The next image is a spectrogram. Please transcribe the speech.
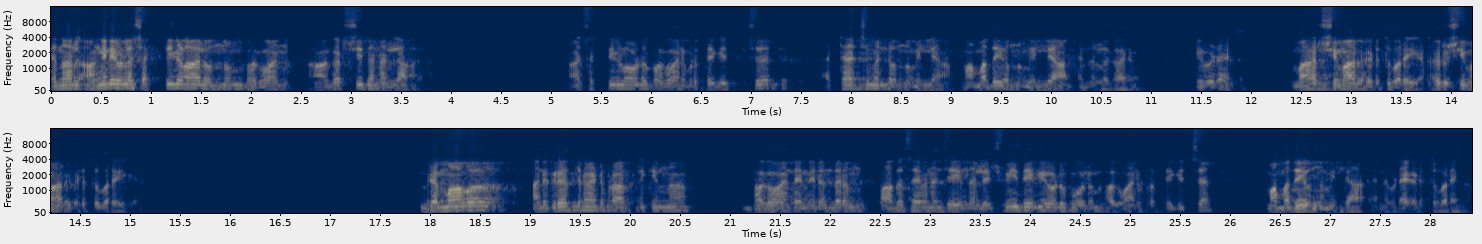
എന്നാൽ അങ്ങനെയുള്ള ശക്തികളാലൊന്നും ഭഗവാൻ ആകർഷിതനല്ല. ആ ശക്തികളോട് ഭഗവാന് പ്രത്യേകിച്ച് അറ്റാച്ച്മെന്റ് ഒന്നുമില്ല മമതയൊന്നുമില്ല എന്നുള്ള കാര്യം ഇവിടെ മഹർഷിമാർ എടുത്തു പറയുകയാണ് ഋഷിമാർ എടുത്തു പറയുകയാണ്. ബ്രഹ്മാവ് അനുഗ്രഹത്തിനായിട്ട് പ്രാർത്ഥിക്കുന്ന ഭഗവാന്റെ നിരന്തരം പാദസേവനം ചെയ്യുന്ന ലക്ഷ്മി ദേവിയോട് പോലും ഭഗവാന് പ്രത്യേകിച്ച് മമതയൊന്നുമില്ല എന്നിവിടെ എടുത്തു പറയുന്നു.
